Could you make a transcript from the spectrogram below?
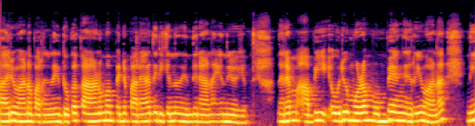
കാര്യമാണ് പറഞ്ഞത്. ഇതൊക്കെ കാണുമ്പോൾ പിന്നെ പറയാതിരിക്കുന്നത് എന്തിനാണ്? എന്ന് ചോദിക്കും. അന്നേരം അബി ഒരു മുഴം മുമ്പേ അങ്ങ് എറിയുവാണ്. നീ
